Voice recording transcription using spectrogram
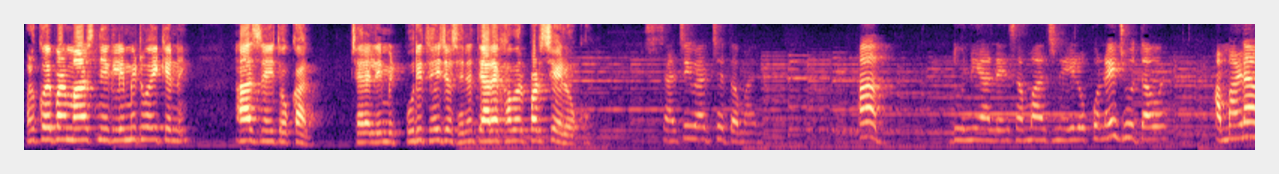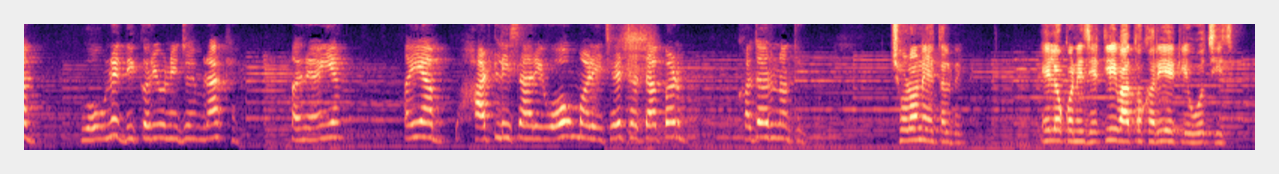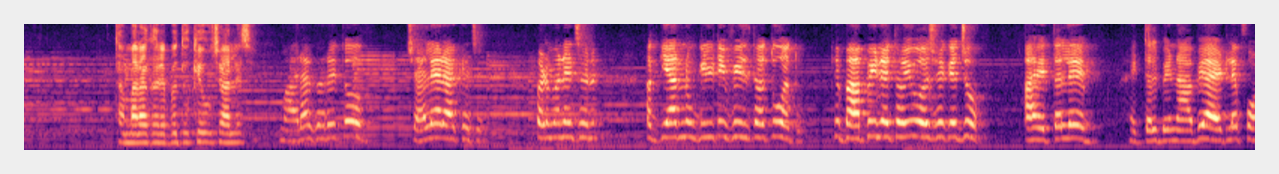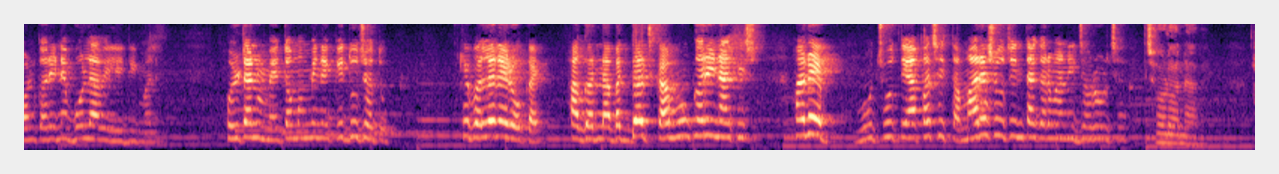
પણ કોઈ પણ માણસની એક લિમિટ હોય કે નહીં આજ નહીં તો કાલ. જ્યારે લિમિટ પૂરી થઈ જશે ને ત્યારે ખબર પડશે એ લોકો. સાચી વાત છે તમારી. હા દુનિયાને સમાજને એ લોકો નહીં જોતા હોય. અમારા વહુને દીકરીઓની જેમ રાખે. અને અહીંયા અહીંયા આટલી સારી ઓવ મળી છે છતાં પણ ખદર નથી. છોડો ને હેતલભાઈ એ લોકોને જેટલી વાતો કરીએ એટલી ઓછી છે. તમારા ઘરે બધું કેવું ચાલે છે? મારા ઘરે તો ચાલ્યા રાખે છે. પણ મને છે ને અગિયારનું ગિલ્ટી ફીલ થતું હતું કે ભાભીને થયું હશે કે જો આ હેતલે હેતલબેન આવ્યા એટલે ફોન કરીને બોલાવી લીધી મને. ઉલટાનું મેં તો મમ્મીને કીધું જ હતું કે ભલે ને રોકાય આ ઘરના બધા જ કામ હું કરી નાખીશ. અને હું છું ત્યાં પછી તમારે શું ચિંતા કરવાની જરૂર છે? છોડો ને હવે.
